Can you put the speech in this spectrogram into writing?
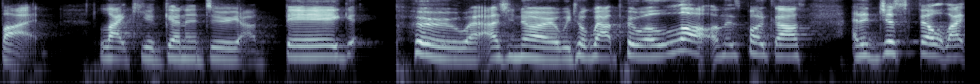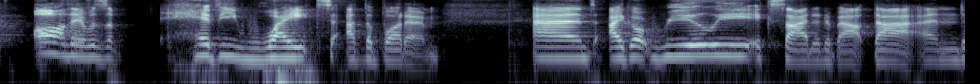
butt, like you're going to do a big poo. As you know, we talk about poo a lot on this podcast, and it just felt like, oh, there was a heavy weight at the bottom. And I got really excited about that. And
